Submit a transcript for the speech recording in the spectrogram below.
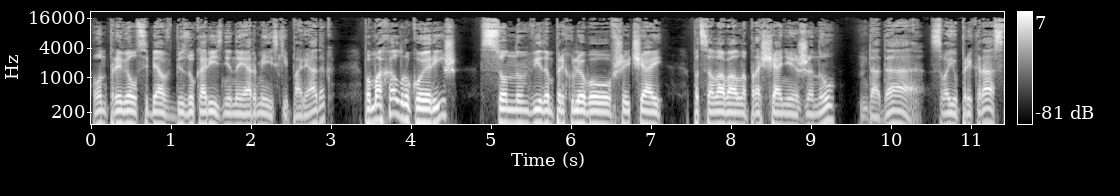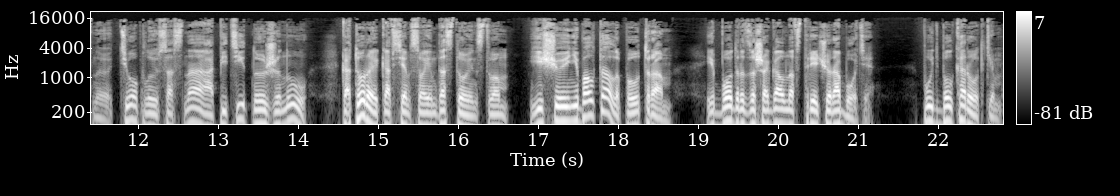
Он привел себя в безукоризненный армейский порядок, помахал рукой Риш, с сонным видом прихлебывавший чай, поцеловал на прощание жену, да-да, свою прекрасную, теплую сосна, аппетитную жену, которая ко всем своим достоинствам еще и не болтала по утрам, и бодро зашагал навстречу работе. Путь был коротким,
